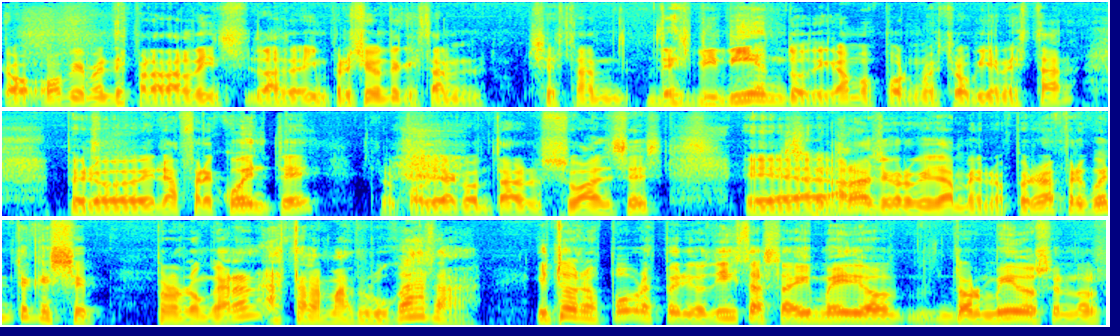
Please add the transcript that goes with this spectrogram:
obviamente es para dar la impresión de que están, se están desviviendo, digamos, por nuestro bienestar, pero era frecuente, nos podía contar Suances, eh, ahora yo creo que ya menos, pero era frecuente que se prolongaran hasta la madrugada. Y todos los pobres periodistas ahí medio dormidos en los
